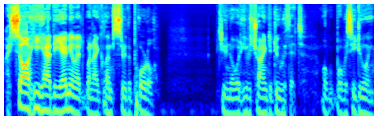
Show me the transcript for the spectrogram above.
I saw he had the amulet when I glimpsed through the portal. Do you know what he was trying to do with it? What, what was he doing?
